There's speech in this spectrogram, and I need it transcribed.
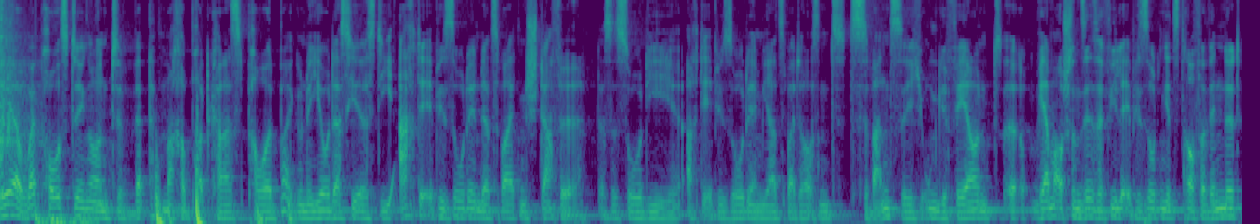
Der Webhosting und Webmacher Podcast powered by Guneo. Das hier ist die achte Episode in der zweiten Staffel. Das ist so die achte Episode im Jahr 2020 ungefähr. Und äh, wir haben auch schon sehr, sehr viele Episoden jetzt drauf verwendet,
